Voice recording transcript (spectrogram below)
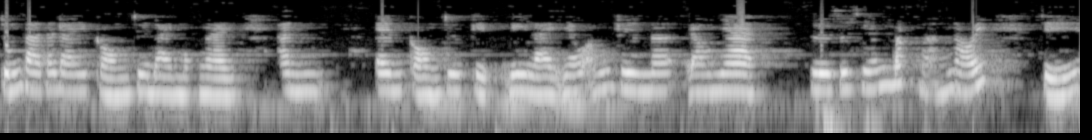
Chúng ta tới đây còn chưa đầy một ngày, anh em còn chưa kịp đi lại dấu ấn riêng đâu nha. Lưu Sú Xuyến bất mãn nói, chỉ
